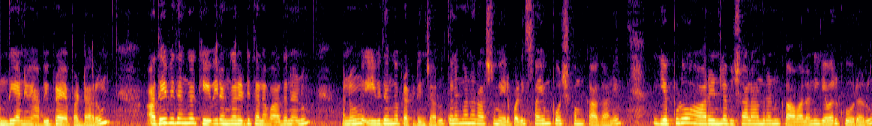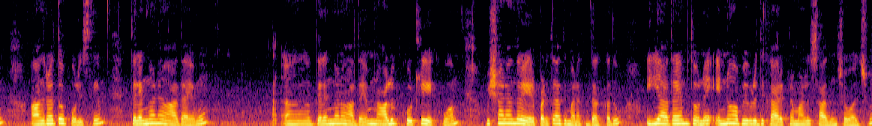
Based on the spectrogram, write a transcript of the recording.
ఉంది అని అభిప్రాయపడ్డారు. అదేవిధంగా కేవీ రంగారెడ్డి తన వాదనను అను ఈ విధంగా ప్రకటించారు. తెలంగాణ రాష్ట్రం ఏర్పడి స్వయం పోషకం కాగానే ఎప్పుడో ఆరేండ్ల విశాలాంధ్రను కావాలని ఎవరు కోరరు? ఆంధ్రాతో పోలిస్తే తెలంగాణ ఆదాయము తెలంగాణ ఆదాయం నాలుగు కోట్లు ఎక్కువ. విశాలాంధ్ర ఏర్పడితే అది మనకు దక్కదు. ఈ ఆదాయంతోనే ఎన్నో అభివృద్ధి కార్యక్రమాలు సాధించవచ్చు.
